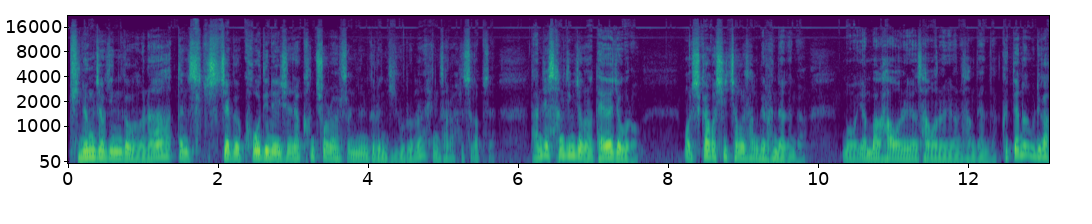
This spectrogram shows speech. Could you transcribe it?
기능적인 거거나 어떤 실제 그 코디네이션이나 컨트롤할 수 있는 그런 기구로는 행사를 할 수가 없어요. 단지 상징적으로 대외적으로 뭐 시카고 시청을 상대로 한다든가 뭐 연방 하원 의원 상원 의원을 상대한다. 그때는 우리가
